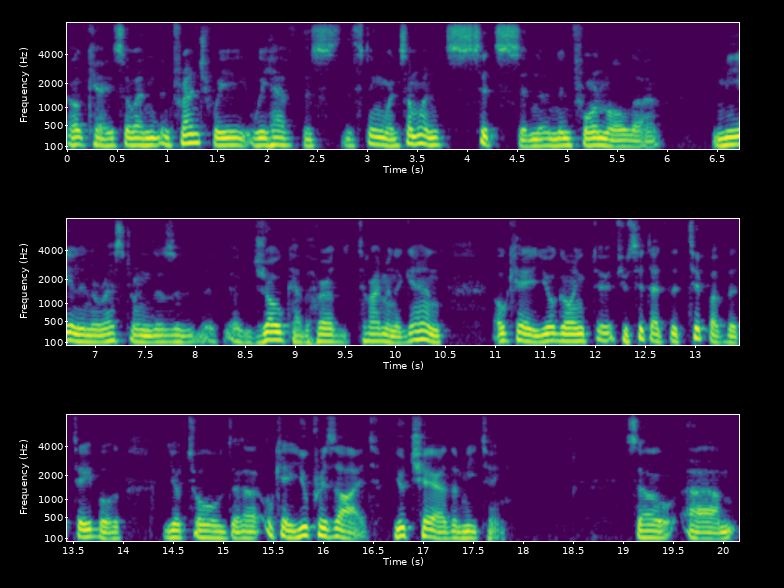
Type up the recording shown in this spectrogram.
Okay, so in, in French we we have this this thing when someone sits in an informal uh, meal in a restaurant. There's a, a, joke I've heard time and again. Okay, you're going to if you sit at the tip of the table, you're told, uh, okay, you preside, you chair the meeting. So um,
